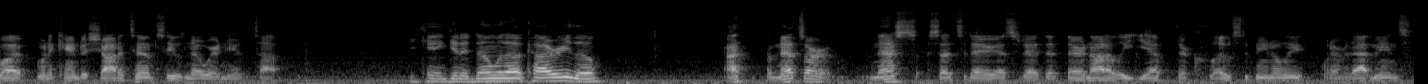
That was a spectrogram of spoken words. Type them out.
But when it came to shot attempts, he was nowhere near the top. You can't get it done without Kyrie, though. I Nets are Nash said today or yesterday that they're not elite yet, but they're close to being elite, whatever that means.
